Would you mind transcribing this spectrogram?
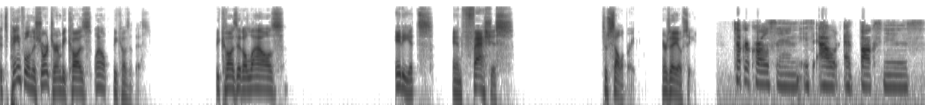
It's painful in the short term because, well, because of this. Because it allows idiots and fascists to celebrate. Here's AOC. Tucker Carlson is out at Fox News.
